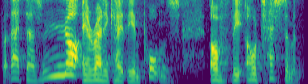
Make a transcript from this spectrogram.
But that does not eradicate the importance of the Old Testament.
